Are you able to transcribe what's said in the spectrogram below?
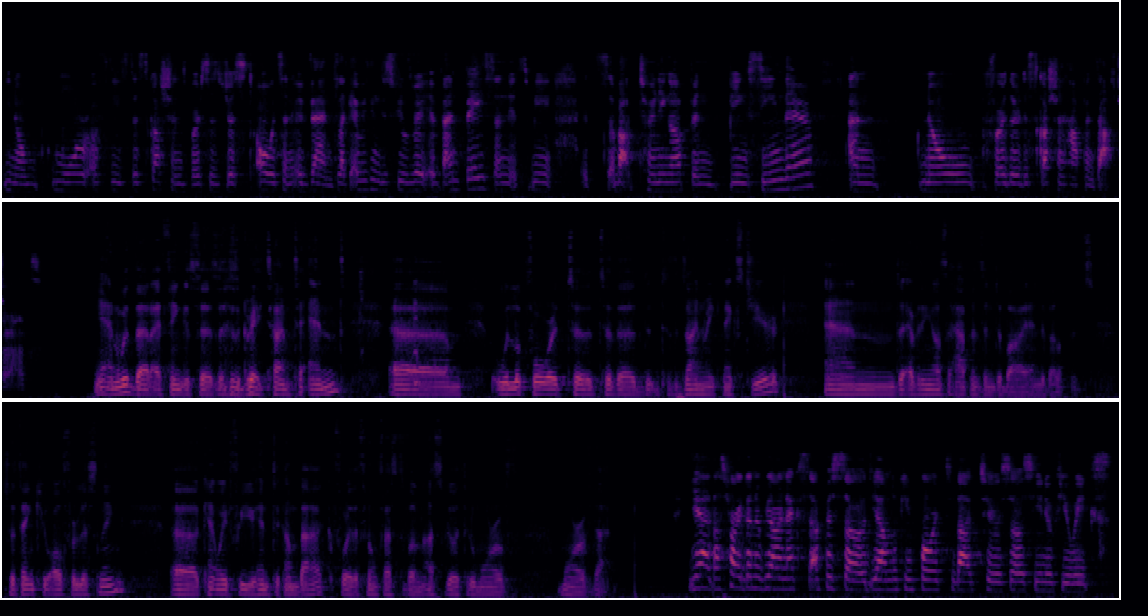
you know more of these discussions versus just oh it's an event like everything just feels very event based and it's me it's about turning up and being seen there and no further discussion happens after it yeah and with that i think it's a, it's a great time to end um, we'll look forward to, to the to the design week next year and everything else that happens in dubai and developments so thank you all for listening uh, can't wait for you Hind to come back for the film festival and us to go through more of more of that yeah, that's probably going to be our next episode. Yeah, I'm looking forward to that too. So I'll see you in a few weeks.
